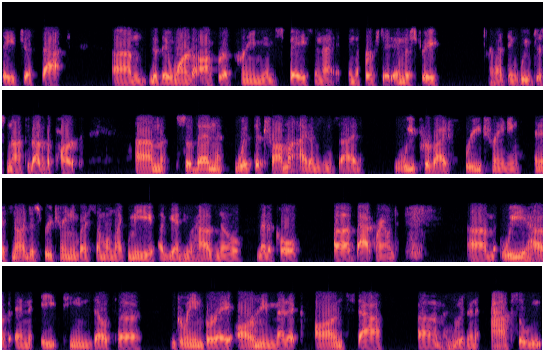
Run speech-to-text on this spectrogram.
say just that, um, that they wanted to offer a premium space in that in the first aid industry. And I think we've just knocked it out of the park. Um, so then with the trauma items inside, we provide free training, and it's not just free training by someone like me, again, who has no medical uh, background. Um, we have an 18 Delta Green Beret Army medic on staff um, who is an absolute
